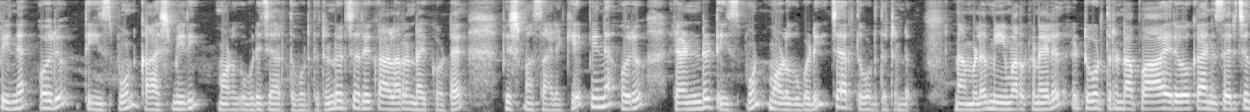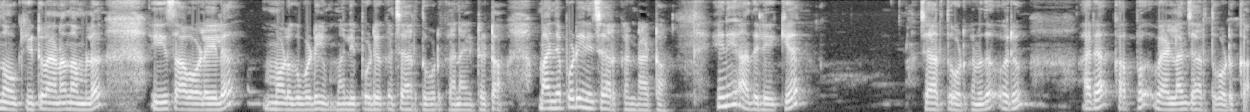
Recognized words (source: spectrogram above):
പിന്നെ ഒരു ടീസ്പൂൺ കാശ്മീരി മുളക് പൊടി ചേർത്ത് കൊടുത്തിട്ടുണ്ട്. ഒരു ചെറിയ കളർ ഉണ്ടായിക്കോട്ടെ ഫിഷ് മസാലയ്ക്ക്. പിന്നെ ഒരു രണ്ട് ടീസ്പൂൺ മുളക് പൊടി ചേർത്ത് കൊടുത്തിട്ടുണ്ട്. നമ്മൾ മീൻ വറുക്കണയിൽ ഇട്ട് കൊടുത്തിട്ടുണ്ട്. അപ്പോൾ ആ എരിവൊക്കെ അനുസരിച്ച് നോക്കിയിട്ട് വേണം നമ്മൾ ഈ സവോളയിൽ മുളക് പൊടിയും മല്ലിപ്പൊടിയൊക്കെ ചേർത്ത് കൊടുക്കാനായിട്ട് കേട്ടോ മഞ്ഞൾപ്പൊടി ഇനി ചേർക്കണ്ട കേട്ടോ ഇനി അതിലേക്ക് ചേർത്ത് കൊടുക്കുന്നത് ഒരു അര കപ്പ് വെള്ളം ചേർത്ത് കൊടുക്കുക.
